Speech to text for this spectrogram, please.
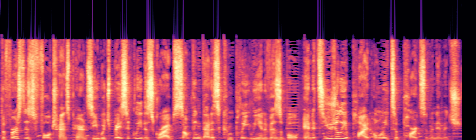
The first is full transparency, which basically describes something that is completely invisible, and it's usually applied only to parts of an image.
